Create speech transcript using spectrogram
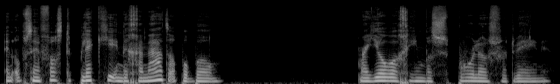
en op zijn vaste plekje in de granaatappelboom. Maar Joachim was spoorloos verdwenen.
